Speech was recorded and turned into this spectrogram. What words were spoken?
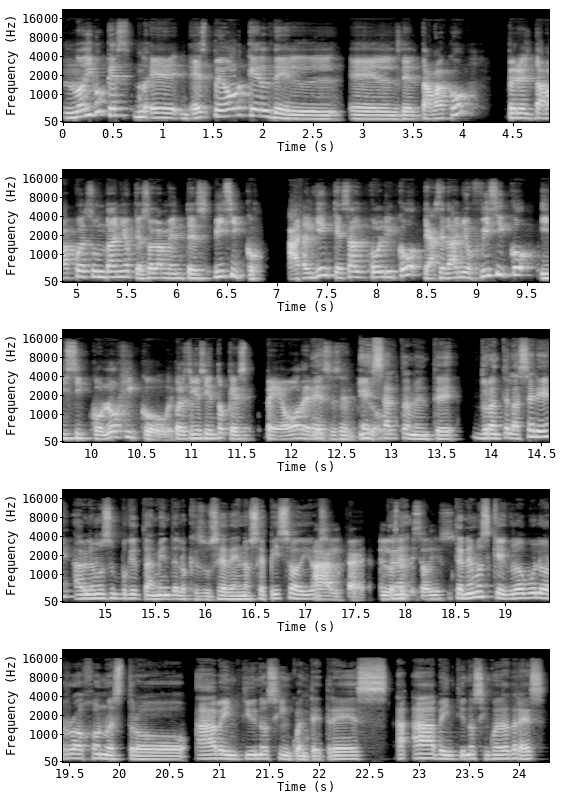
no digo que es, eh, es peor que el del, el del tabaco, pero el tabaco es un daño que solamente es físico alguien que es alcohólico te hace daño físico y psicológico. Por eso yo siento que es peor en ese sentido. Exactamente. Durante la serie hablemos un poquito también de lo que sucede en los episodios. Ah, en los episodios. Tenemos que glóbulo rojo, nuestro A2153, AA2153,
